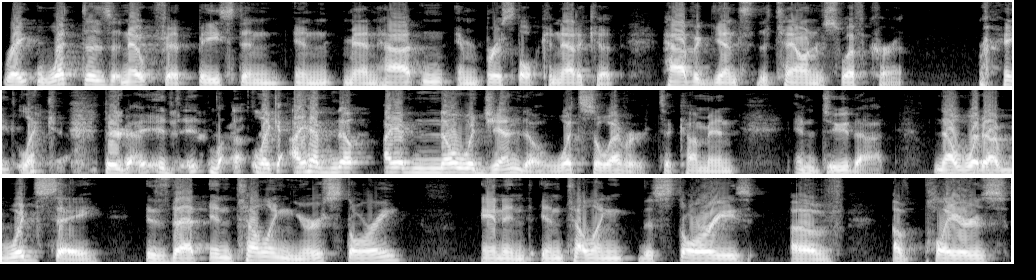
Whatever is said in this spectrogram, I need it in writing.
right? What does an outfit based in in Manhattan and Bristol, Connecticut, have against the town of Swift Current? Right, like they're it, it, like I have no I have no agenda whatsoever to come in and do that. Now, what I would say is that in telling your story and in, in telling the stories of, of players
